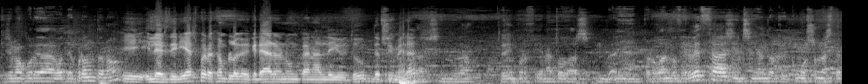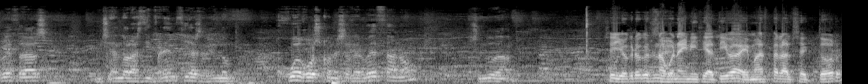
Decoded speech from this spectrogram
que se me ha ocurrido algo de pronto, ¿no? ¿Y, y les dirías, por ejemplo, que crearan un canal de YouTube de Sin primeras? duda, sin duda, 100% a todas. Ahí probando cervezas y enseñando que, cómo son las cervezas, enseñando las diferencias, haciendo juegos con esa cerveza, ¿no? Sin duda. Sí, yo creo que es una Sí. buena iniciativa y más para el sector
